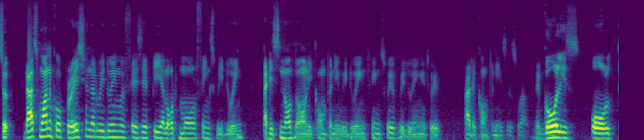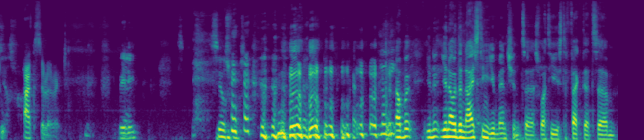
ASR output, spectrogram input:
So that's one cooperation that we're doing with SAP. A lot more things we're doing, but it's not the only company we're doing things with. We're doing it with other companies as well. The goal is all to accelerate. Really? Salesforce. no, but you know, you know, the nice thing you mentioned, uh, Swati, is the fact that um,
